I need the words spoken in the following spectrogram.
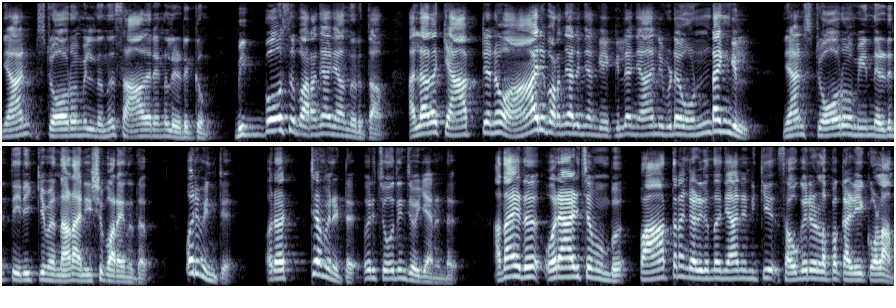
ഞാൻ സ്റ്റോർ റൂമിൽ നിന്ന് സാധനങ്ങൾ എടുക്കും. ബിഗ് ബോസ് പറഞ്ഞാൽ ഞാൻ നിർത്താം. അല്ലാതെ ക്യാപ്റ്റനോ ആര് പറഞ്ഞാലും ഞാൻ കേൾക്കില്ല. ഞാൻ ഇവിടെ ഉണ്ടെങ്കിൽ ഞാൻ സ്റ്റോർ റൂമിൽ നിന്ന് എടുത്തിരിക്കുമെന്നാണ് അനീഷ് പറയുന്നത്. ഒരു മിനിറ്റ് ഒരൊറ്റ മിനിറ്റ് ഒരു ചോദ്യം ചോദിക്കാനുണ്ട്. അതായത് ഒരാഴ്ച മുമ്പ് പാത്രം കഴുകുന്നത് ഞാൻ എനിക്ക് സൗകര്യമുള്ളപ്പോൾ കഴുകിക്കോളാം.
